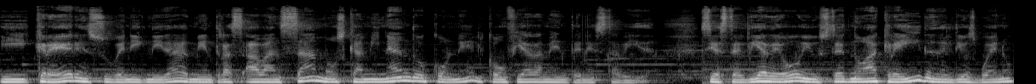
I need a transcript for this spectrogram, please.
y creer en su benignidad mientras avanzamos caminando con Él confiadamente en esta vida. Si hasta el día de hoy usted no ha creído en el Dios bueno,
